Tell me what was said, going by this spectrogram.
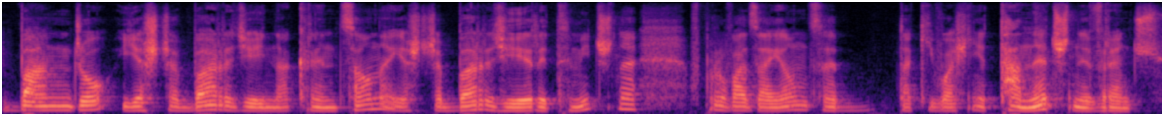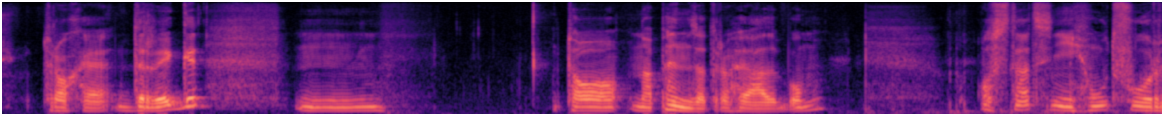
banjo jeszcze bardziej nakręcone, jeszcze bardziej rytmiczne, wprowadzające taki właśnie taneczny wręcz trochę dryg. Mm, to napędza trochę album. Ostatni utwór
